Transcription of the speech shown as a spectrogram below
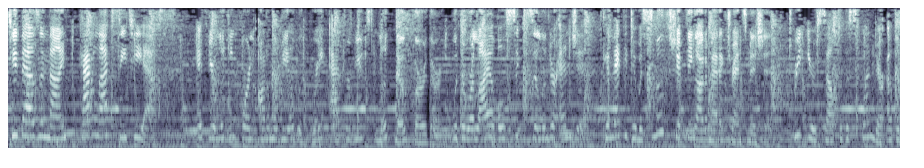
2009 Cadillac CTS. If you're looking for an automobile with great attributes, look no further. With a reliable six-cylinder engine connected to a smooth shifting automatic transmission, treat yourself to the splendor of a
